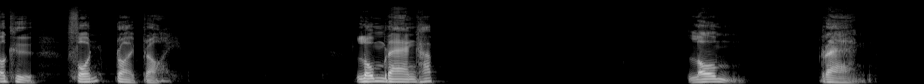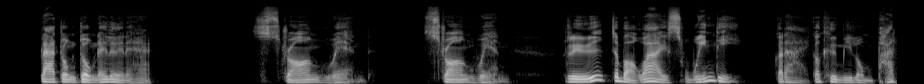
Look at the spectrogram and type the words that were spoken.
ก็คือฝนปล่อยๆ ลมแรงครับ ลม แรง แปลตรงๆได้เลยนะฮะ strong wind strong wind หรือจะบอกว่า it's windy ก็ได้ก็คือมีลมพัด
